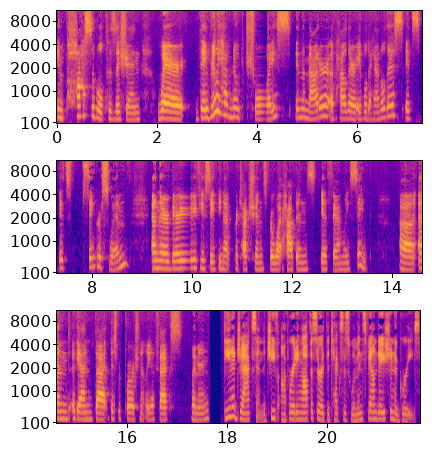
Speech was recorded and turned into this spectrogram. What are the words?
impossible position where they really have no choice in the matter of how they're able to handle this. It's it's sink or swim, and there are very few safety net protections for what happens if families sink. Uh, and again, that disproportionately affects women. Dina Jackson, the chief operating officer at the Texas Women's Foundation, agrees.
